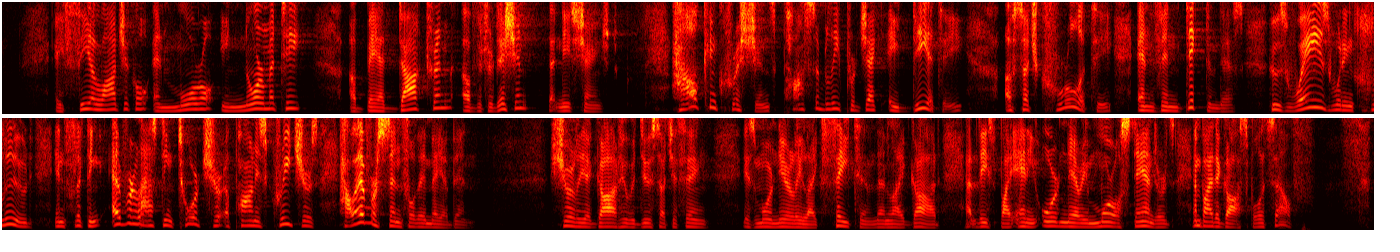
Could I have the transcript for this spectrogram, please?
a theological and moral enormity, a bad doctrine of the tradition that needs changed. How can Christians possibly project a deity of such cruelty and vindictiveness, whose ways would include inflicting everlasting torture upon his creatures, however sinful they may have been? Surely a God who would do such a thing is more nearly like Satan than like God, at least by any ordinary moral standards and by the gospel itself.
